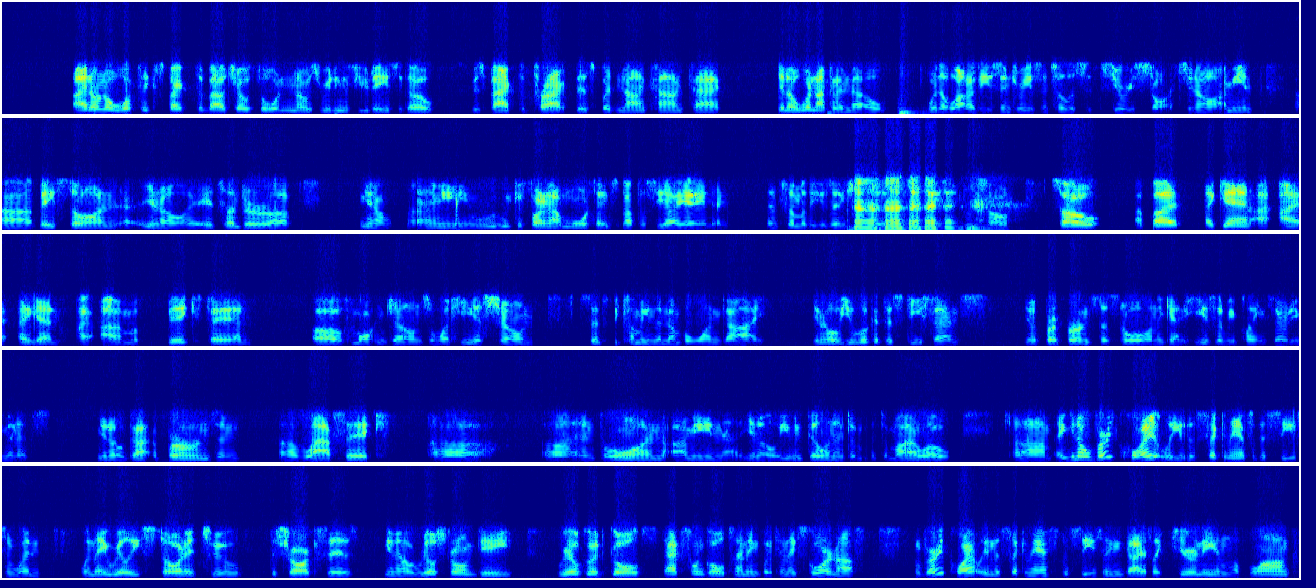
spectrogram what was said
I don't know what to expect about Joe Thornton. I was reading a few days ago. Was back to practice, but non-contact you know, we're not going to know with a lot of these injuries until the series starts. You know, I mean, uh, based on, uh, you know, it's under, uh, you know, I mean, we, we could find out more things about the CIA than than some of these injuries. so, so, uh, but again, I, I again, I, I'm a big fan of Martin Jones and what he has shown since becoming the number one guy. You know, you look at this defense you know, Brent Burns does it all, and again, he's going to be playing 30 minutes. You know, got Burns and uh, Vlasic, uh, uh, and Braun. I mean, uh, you know, even Dylan and De- DeMelo. Um, and you know, very quietly in the second half of the season, when when they really started to, the Sharks is you know real strong D, real good goals, excellent goaltending, but can they score enough? Very quietly in the second half of the season, guys like Tierney and Labanc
